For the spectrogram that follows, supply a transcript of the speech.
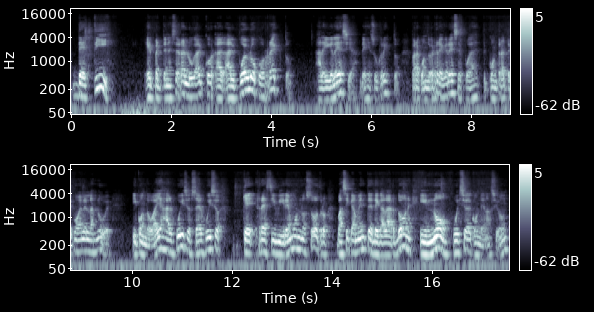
de ti el pertenecer al lugar, al, pueblo correcto, a la iglesia de Jesucristo, para cuando Él regrese puedas encontrarte con Él en las nubes. Y cuando vayas al juicio, sea el juicio que recibiremos nosotros, básicamente de galardones y no juicio de condenación.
